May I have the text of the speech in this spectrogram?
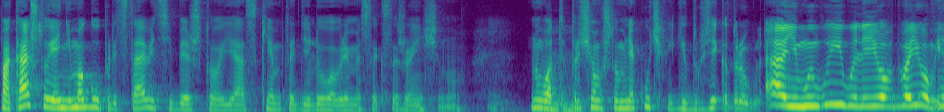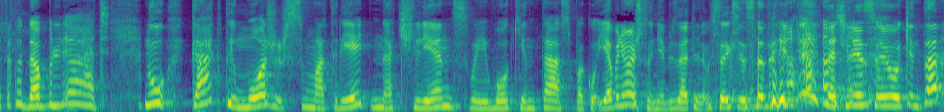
пока что я не могу представить себе, что я с кем-то делю во время секса женщину. Ну вот, Мгм. причем, что у меня куча каких друзей, которые, а, и мы выебали ее вдвоем. Я такой, да блядь, ну как ты можешь смотреть на член своего кента спокойно? Я понимаю, что не обязательно в сексе смотреть на член своего кента,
